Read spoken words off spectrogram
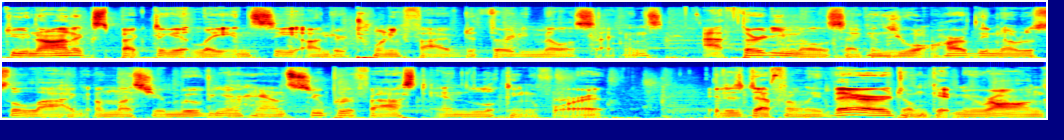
Do not expect to get latency under 25 to 30 milliseconds. At 30 milliseconds, you won't hardly notice the lag unless you're moving your hand super fast and looking for it. It is definitely there, don't get me wrong,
